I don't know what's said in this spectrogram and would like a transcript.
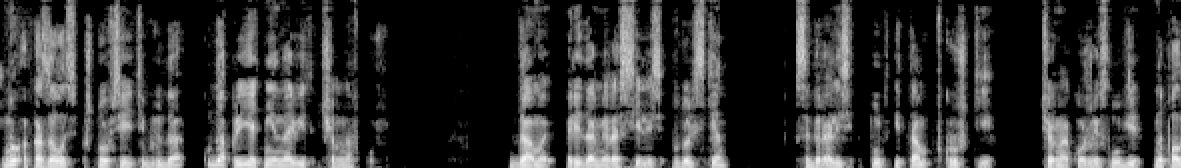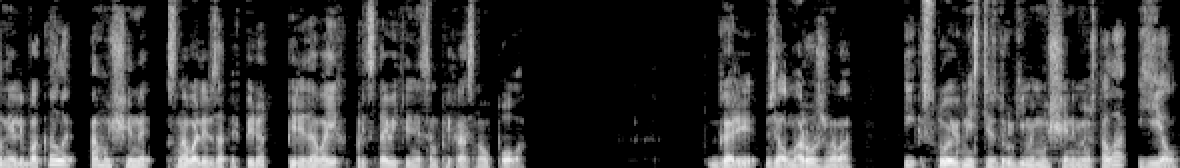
Но оказалось, что все эти блюда куда приятнее на вид, чем на вкус. Дамы рядами расселись вдоль стен, собирались тут и там в кружки. Чернокожие слуги наполняли бокалы, а мужчины сновали взад и вперед, передавая их представительницам прекрасного пола. Гарри взял мороженого и, стоя вместе с другими мужчинами у стола, ел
